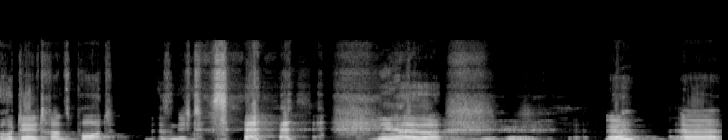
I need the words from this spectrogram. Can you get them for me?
Hoteltransport ist nicht das. Ja. Also, ne? Äh,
